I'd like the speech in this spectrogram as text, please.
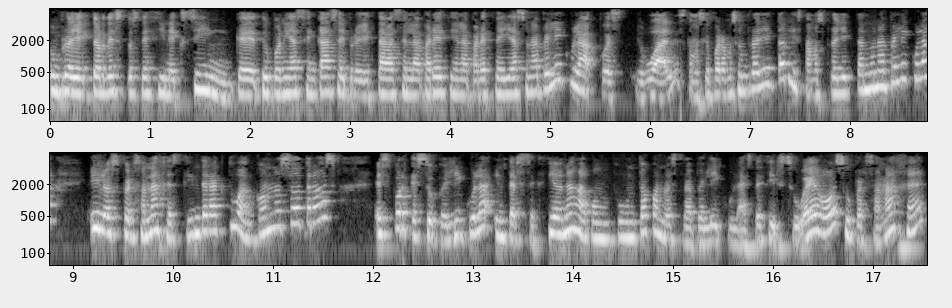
un proyector de estos de Cinexin que tú ponías en casa y proyectabas en la pared y en la pared veías una película? Pues igual, es como si fuéramos un proyector y estamos proyectando una película y los personajes que interactúan con nosotros es porque su película intersecciona en algún punto con nuestra película. Es decir, su ego, su personaje,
